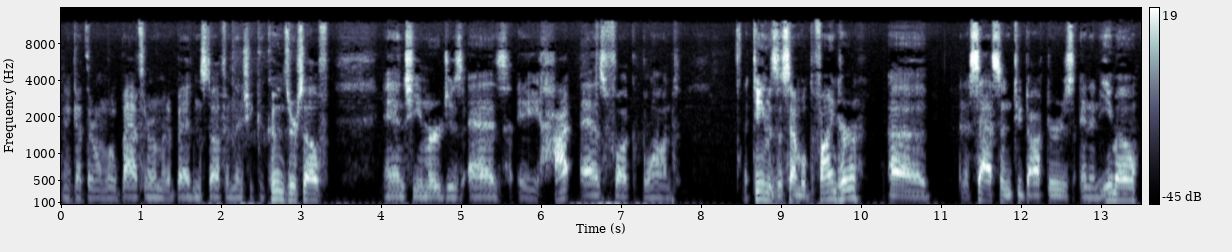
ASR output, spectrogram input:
you know, got their own little bathroom and a bed and stuff. And then she cocoons herself, and she emerges as a hot as fuck blonde. A team is assembled to find her. Uh, an assassin, two doctors, and an emo.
